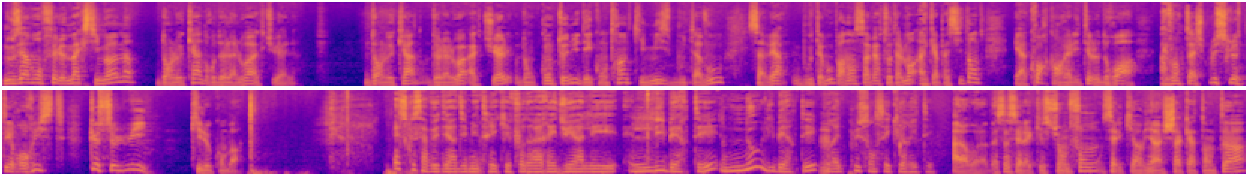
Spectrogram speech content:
nous avons fait le maximum dans le cadre de la loi actuelle. Dans le cadre de la loi actuelle, donc compte tenu des contraintes qui, mises bout à bout, s'avèrent, bout à totalement incapacitantes. Et à croire qu'en réalité le droit avantage plus le terroriste que celui qui le combat. Est-ce que ça veut dire, Dimitri, qu'il faudrait réduire les libertés, nos libertés, pour hmm. être plus en sécurité? Alors voilà, bah ça c'est la question de fond, celle qui revient à chaque attentat.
